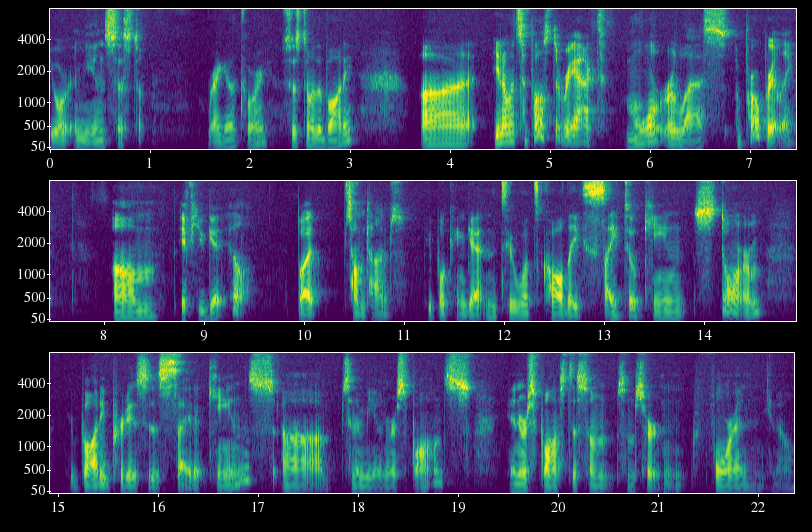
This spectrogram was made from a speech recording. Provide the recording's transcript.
your immune system, regulatory system of the body, uh, you know, it's supposed to react more or less appropriately um, if you get ill. But sometimes people can get into what's called a cytokine storm. Your body produces cytokines. Uh, it's an immune response in response to some some certain foreign, you know,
